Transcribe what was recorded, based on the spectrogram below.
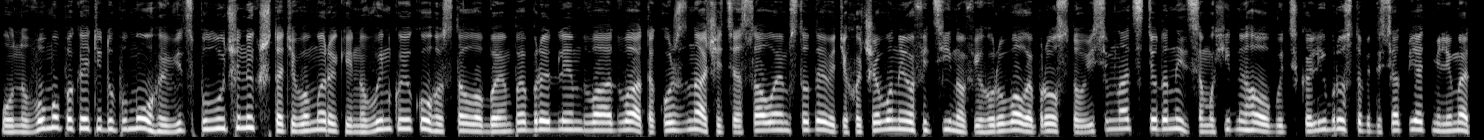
У новому пакеті допомоги від Сполучених Штатів Америки, новинкою якого стало БМП Бредлі М2А2, також значиться САУ М109, і хоча вони офіційно фігурували просто 18 одиниць самохідних гаубиць калібру 155 мм.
